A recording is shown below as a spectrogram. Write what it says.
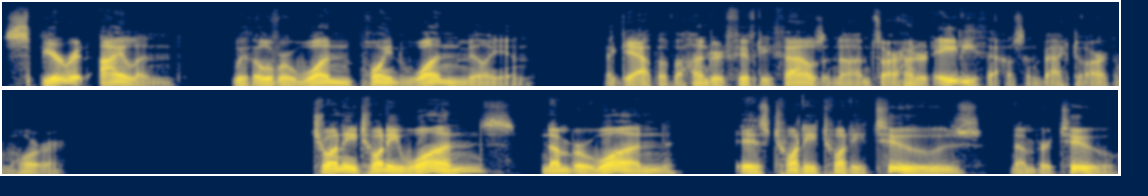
Spirit Island, with over 1.1 million, a gap of 150,000, no, I'm sorry, 180,000 back to Arkham Horror. 2021's number 1 is 2022's number 2,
